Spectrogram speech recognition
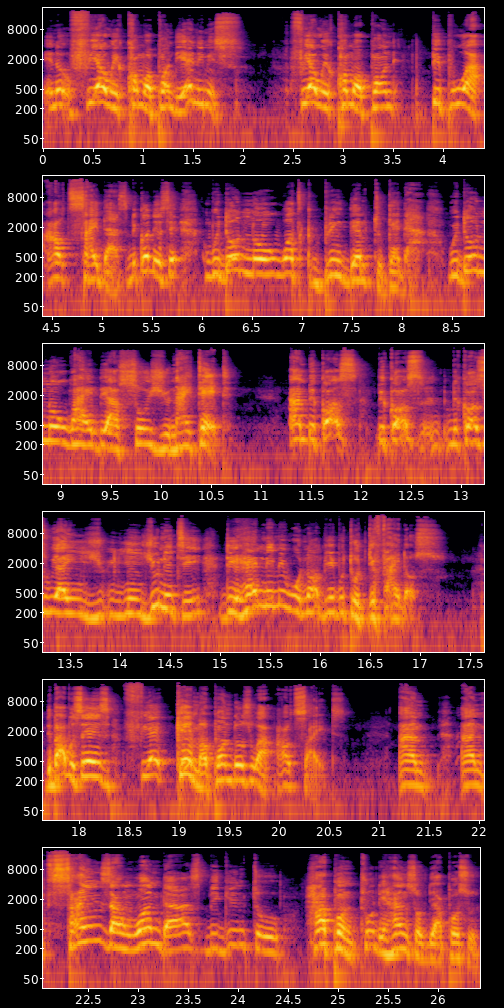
you know, fear will come upon the enemies. Fear will come upon people who are outsiders because they say we don't know what bring them together. We don't know why they are so united and because because because we are in, in unity the enemy will not be able to divide us. The bible says fear came upon those who are outside. And and signs and wonders begin to happen through the hands of the apostles.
